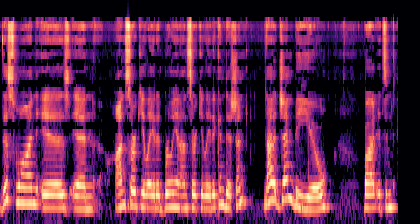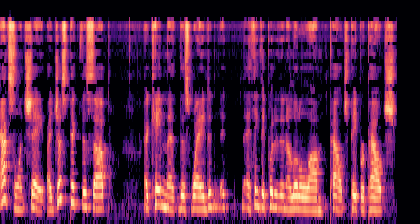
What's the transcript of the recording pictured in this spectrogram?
This one is in uncirculated, brilliant uncirculated condition. Not a gem BU, but it's in excellent shape. I just picked this up. It came that this way. Didn't it I think they put it in a little um, pouch, paper pouch,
